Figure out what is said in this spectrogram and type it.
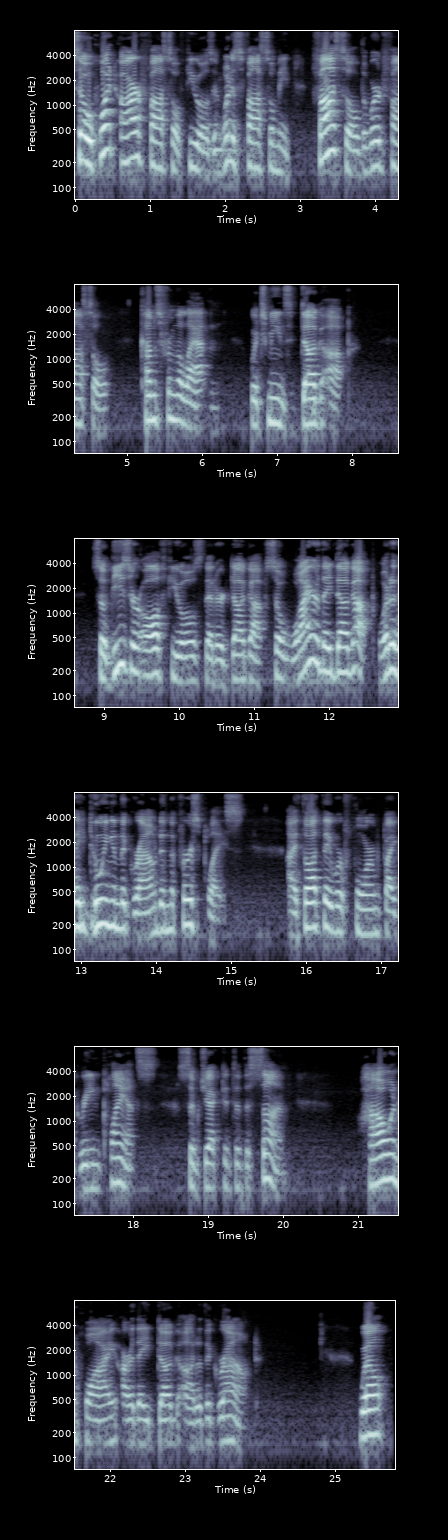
So what are fossil fuels and what does fossil mean? Fossil, the word fossil, comes from the Latin, which means dug up. So these are all fuels that are dug up. So why are they dug up? What are they doing in the ground in the first place? I thought they were formed by green plants subjected to the sun. How and why are they dug out of the ground? Well,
